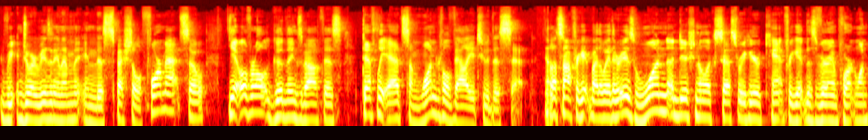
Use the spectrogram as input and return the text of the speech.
re enjoy revisiting them in this special format. So yeah, overall, good things about this. Definitely adds some wonderful value to this set. Now let's not forget, by the way, there is one additional accessory here. Can't forget this very important one.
